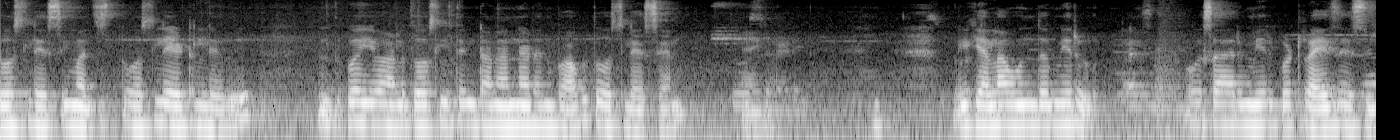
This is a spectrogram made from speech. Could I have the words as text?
దోశలు వేసి. ఈ మధ్య దోశలు వేయటం లేదు. ఎందుకో ఇవాళ దోశలు తింటాను అన్నాడని బాబు దోశలు వేసాను. మీకు ఎలా ఉందో మీరు ఒకసారి మీరు కూడా ట్రై చేసి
